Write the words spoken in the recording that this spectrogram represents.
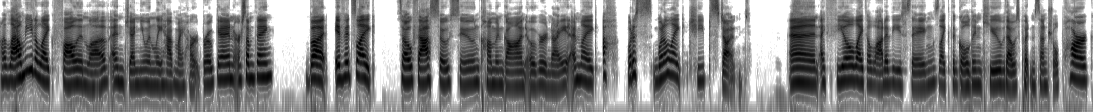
allow me to like fall in love and genuinely have my heart broken or something. But if it's like so fast, so soon, come and gone overnight, I'm like, ugh, what a what a like cheap stunt. And I feel like a lot of these things, like the golden cube that was put in Central Park,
